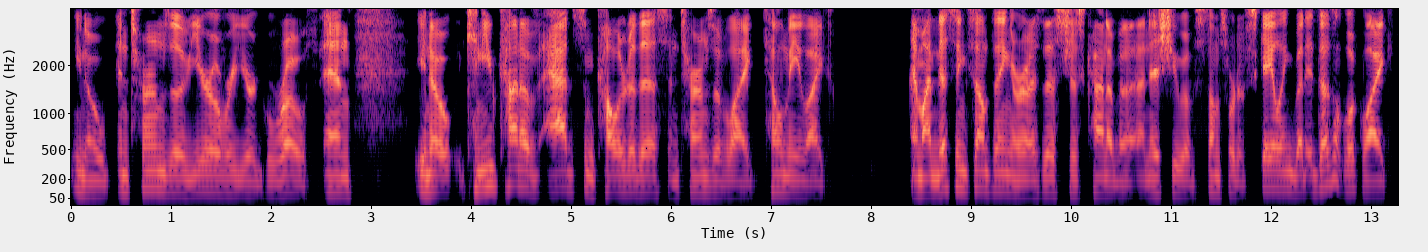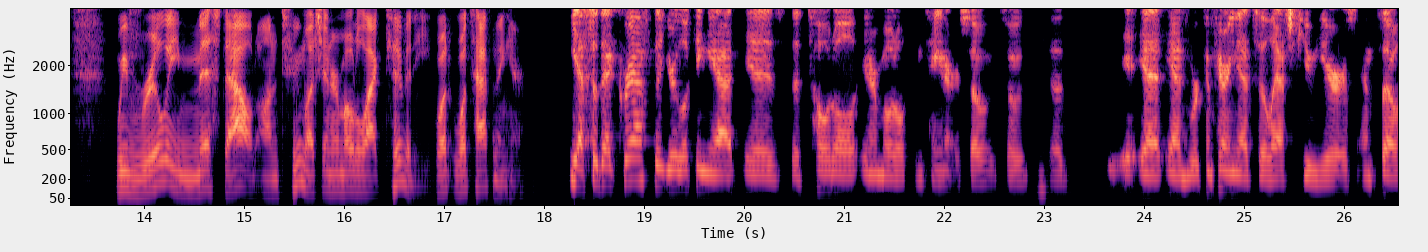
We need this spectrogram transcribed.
you know in terms of year over year growth and you know can you kind of add some color to this in terms of like tell me like am i missing something or is this just kind of a, an issue of some sort of scaling? But it doesn't look like we've really missed out on too much intermodal activity. What what's happening here? Yeah so that graph that you're looking at is the total intermodal containers. So so mm-hmm. the and we're comparing that to the last few years. And so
